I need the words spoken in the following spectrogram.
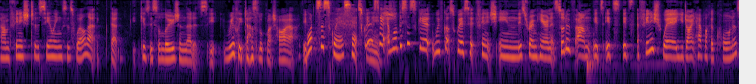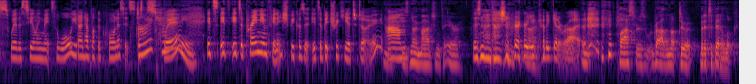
um, finish to the ceilings as well, that that gives this illusion that it's it really does look much higher. If- What's the square set Square finish? set. Well, this is square. We've got square set finish in this room here, and it's sort of um, it's it's it's a finish where you don't have like a cornice where the ceiling meets the wall. You don't have like a cornice. It's just Okay. square. It's it's it's a premium finish because it, it's a bit trickier to do. Um, There's no margin for error. There's no measure. You've got to get it right. Plasterers would rather not do it, but it's a better look.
